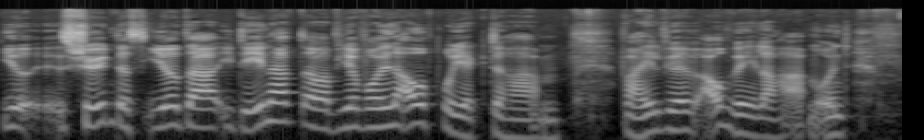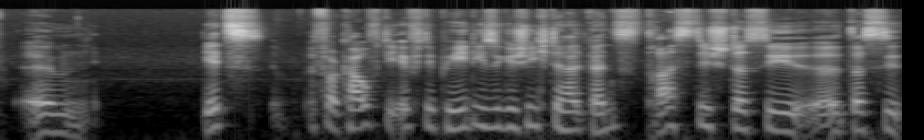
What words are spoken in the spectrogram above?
ihr, ist schön, dass ihr da Ideen habt, aber wir wollen auch Projekte haben, weil wir auch Wähler haben. Und ähm, Jetzt verkauft die FDP diese Geschichte halt ganz drastisch, dass sie, äh, dass sie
